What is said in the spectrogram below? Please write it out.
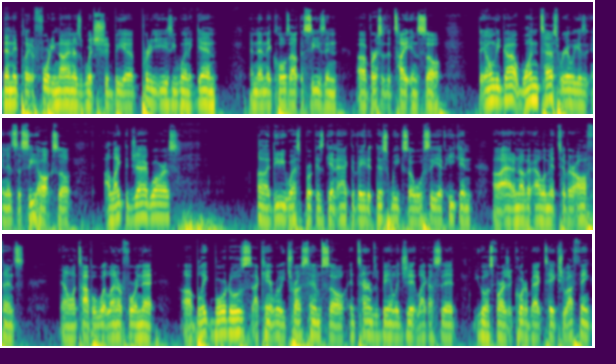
Then they play the 49ers, which should be a pretty easy win again. And then they close out the season uh, versus the Titans. So they only got one test really, and it's the Seahawks. So I like the Jaguars. Uh, Dede Westbrook is getting activated this week, so we'll see if he can uh, add another element to their offense. And on top of what Leonard Fournette, uh, Blake Bortles, I can't really trust him. So in terms of being legit, like I said, you go as far as your quarterback takes you. I think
